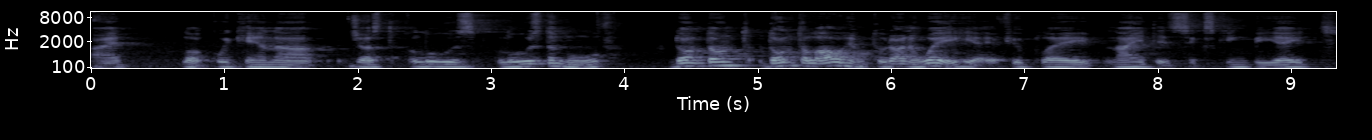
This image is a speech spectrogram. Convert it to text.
Right? Look, we can uh, just lose lose the move. Don't don't don't allow him to run away here. If you play knight e6, king b8,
